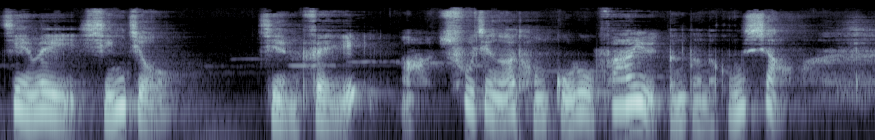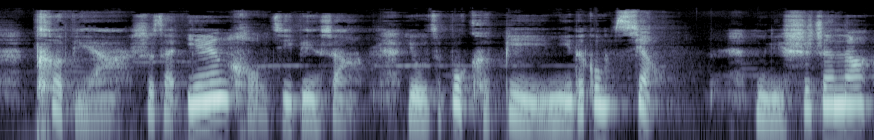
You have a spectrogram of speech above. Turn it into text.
健胃醒酒、减肥啊，促进儿童骨骼发育等等的功效。特别啊，是在咽喉疾病上有着不可比拟的功效。李时珍呢？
